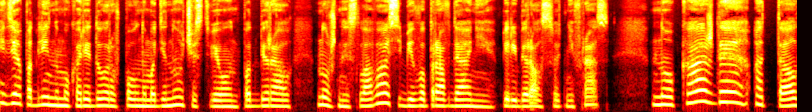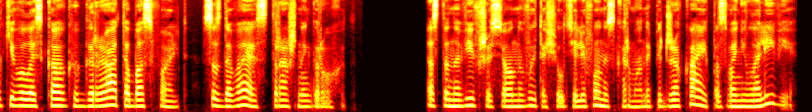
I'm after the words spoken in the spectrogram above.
Идя по длинному коридору в полном одиночестве, он подбирал нужные слова себе в оправдание, перебирал сотни фраз, но каждая отталкивалась как град об асфальт, создавая страшный грохот. Остановившись, он вытащил телефон из кармана пиджака и позвонил Оливии.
